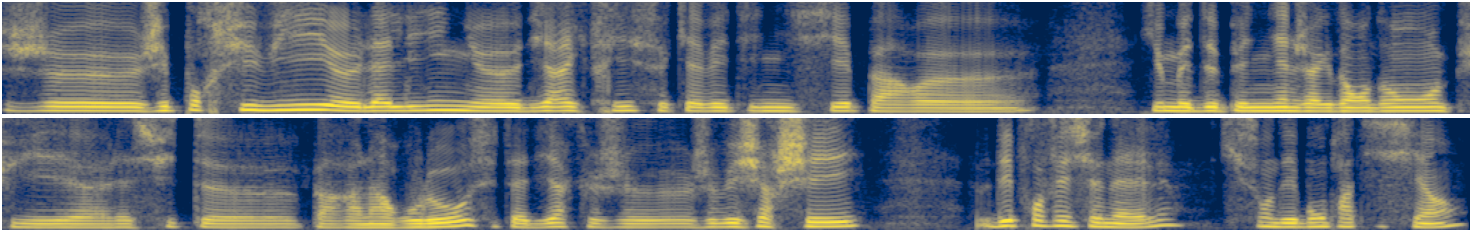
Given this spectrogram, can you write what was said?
J'ai poursuivi euh, la ligne euh, directrice qui avait été initiée par euh, Guillaume de Pénienne, Jacques Dandon, puis à la suite par Alain Rouleau, c'est-à-dire que je, vais chercher des professionnels qui sont des bons praticiens,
